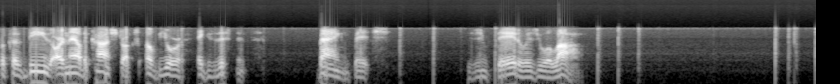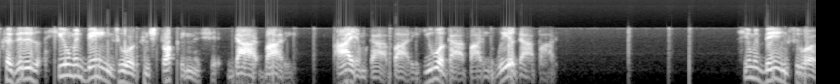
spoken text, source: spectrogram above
because these are now the constructs of your existence. Bang, bitch. Is you dead or is you alive? Because it is human beings who are constructing this shit. God body. I am God body. You are God body. We are God body. Human beings who are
